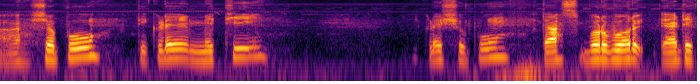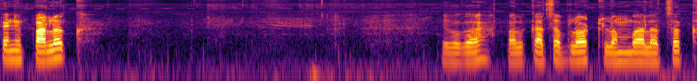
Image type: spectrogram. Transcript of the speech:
शेपू तिकडे मेथी इकडे शेपू त्याचबरोबर या ठिकाणी पालक. हे बघा पालकाचा प्लॉट लंबा लचक.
